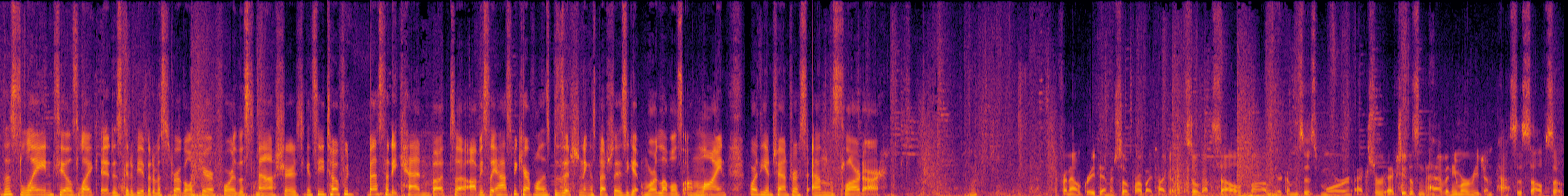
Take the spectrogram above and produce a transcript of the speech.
This lane feels like it is going to be a bit of a struggle here for the Smashers. You can see Tofu best that he can, but uh, obviously it has to be careful in his positioning, especially as you get more levels online for the Enchantress and the Slardar. And for now, great damage so far by Taiga. Still got a salve. Um, here comes his more extra. Actually, doesn't have any more regen past his salve, so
